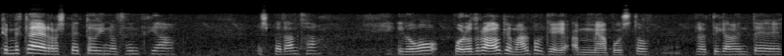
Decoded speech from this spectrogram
qué mezcla de respeto, inocencia, esperanza. Y luego, por otro lado, qué mal, porque me ha puesto prácticamente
